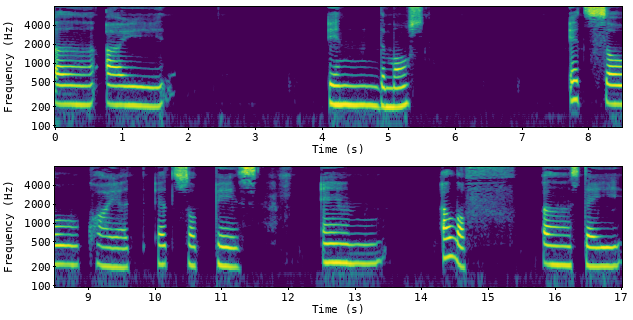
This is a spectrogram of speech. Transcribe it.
uh, I in the mosque it's so quiet it's so peace and I love uh, stay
